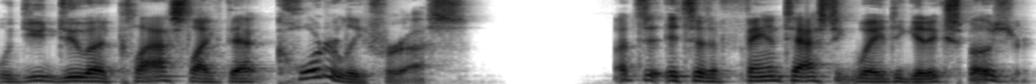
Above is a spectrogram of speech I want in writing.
would you do a class like that quarterly for us? That's a, it's a fantastic way to get exposure.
